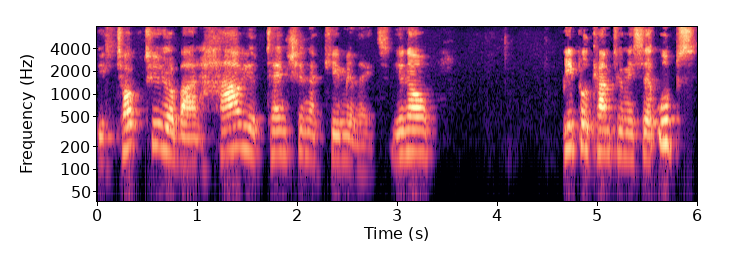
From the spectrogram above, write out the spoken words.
it talked to you about how your tension accumulates. You know, people come to me and say, oops,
